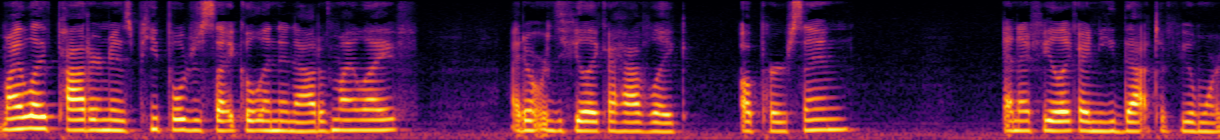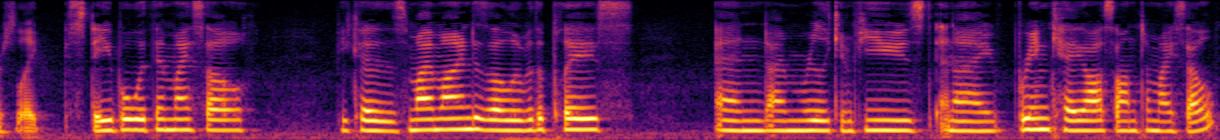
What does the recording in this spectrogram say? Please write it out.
my life pattern is people just cycle in and out of my life. I don't really feel like I have like a person and I feel like I need that to feel more like stable within myself because my mind is all over the place and I'm really confused and I bring chaos onto myself.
